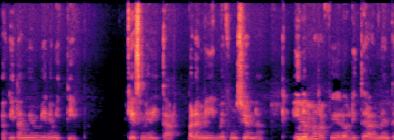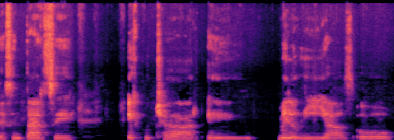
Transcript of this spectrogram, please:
aquí también viene mi tip, que es meditar. Para mí me funciona. Y no me refiero literalmente a sentarse, escuchar eh, melodías o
